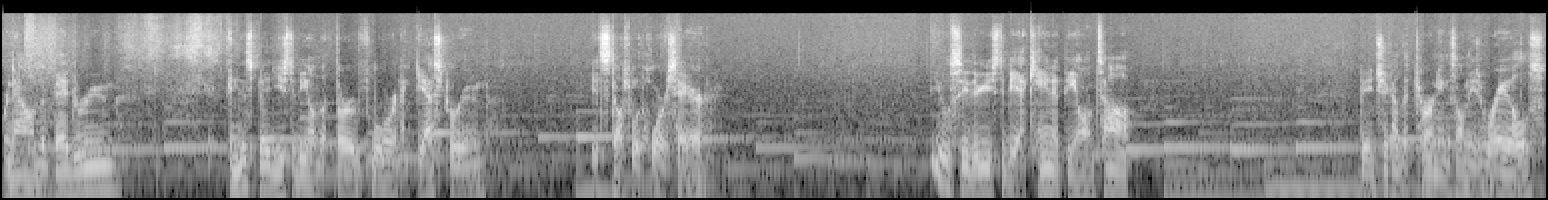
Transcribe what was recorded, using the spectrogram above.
We're now in the bedroom. And this bed used to be on the third floor in a guest room. It's stuffed with horsehair. You'll see there used to be a canopy on top. And check out the turnings on these rails.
